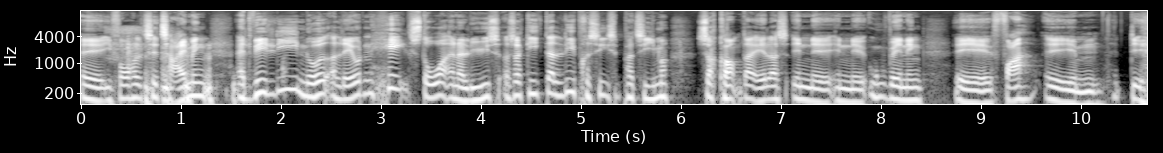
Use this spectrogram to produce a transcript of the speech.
øh, i forhold til timing, at vi lige nåede at lave den helt store analyse, og så gik der lige præcis et par timer, så kom der ellers en, øh, en uh, uvending øh, fra øh, de,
